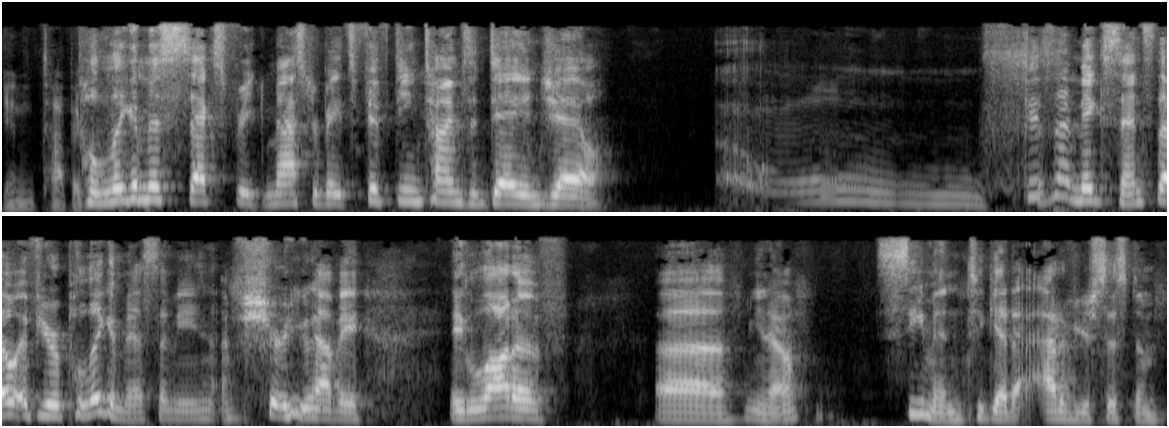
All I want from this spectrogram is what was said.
in topic? Polygamous sex freak masturbates 15 times a day in jail. Doesn't that make sense though? If you're a polygamist, I mean, I'm sure you have a a lot of uh, you know, semen to get out of your system.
